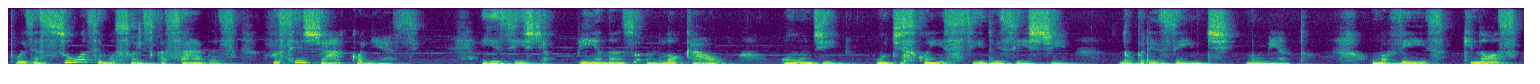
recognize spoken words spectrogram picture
pois as suas emoções passadas você já conhece. E existe apenas um local onde o desconhecido existe no presente momento. Uma vez que nós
